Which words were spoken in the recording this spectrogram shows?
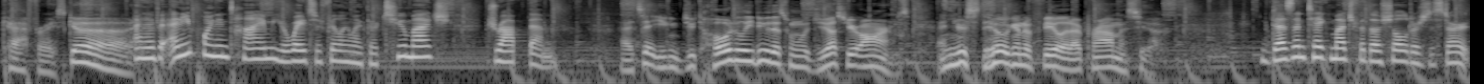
calf raise. Good. And if at any point in time your weights are feeling like they're too much, drop them. That's it. You can do, totally do this one with just your arms, and you're still going to feel it, I promise you. Doesn't take much for those shoulders to start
